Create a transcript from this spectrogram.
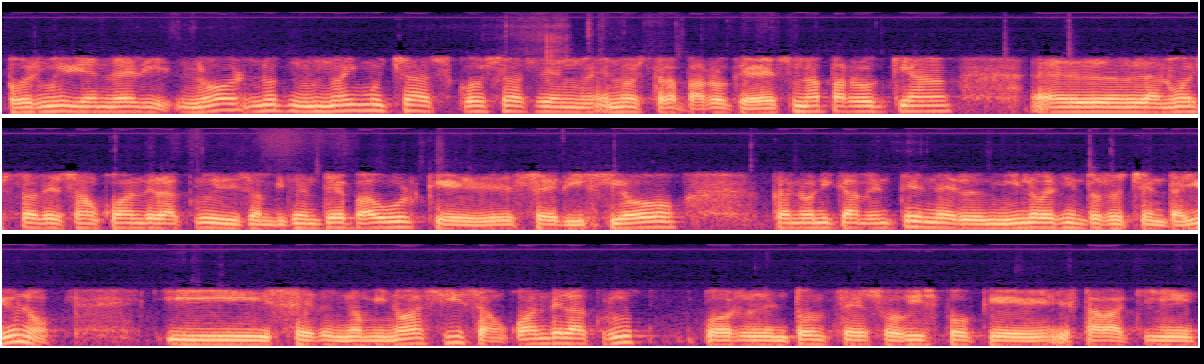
Pues muy bien, Leli. No, no, no hay muchas cosas en, nuestra parroquia. Es una parroquia, la nuestra de San Juan de la Cruz y San Vicente de Paul, que se erigió canónicamente en el 1981 y se denominó así San Juan de la Cruz por el entonces obispo que estaba aquí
